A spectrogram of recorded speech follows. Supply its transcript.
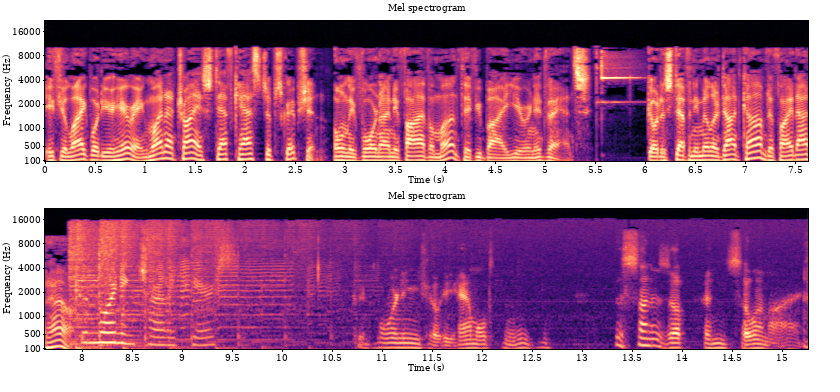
If you like what you're hearing, why not try a StephCast subscription? Only $4.95 a month if you buy a year in advance. Go to StephanieMiller.com to find out how. Good morning, Charlie Pierce. Good morning, Jody Hamilton. The sun is up, and so am I.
